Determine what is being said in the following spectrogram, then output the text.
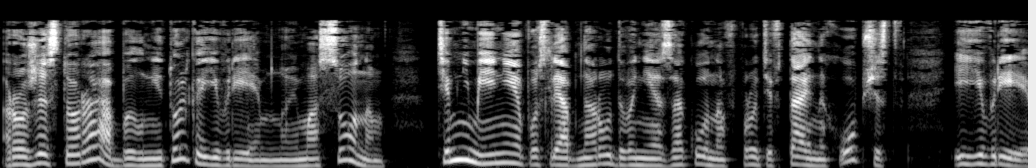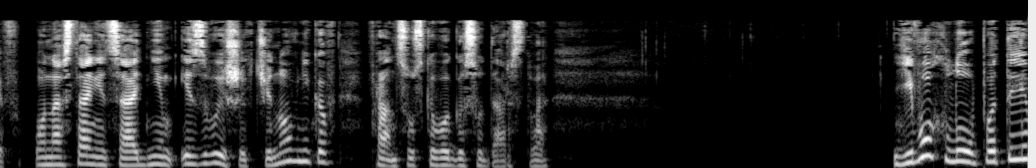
Роже Стора был не только евреем, но и масоном. Тем не менее, после обнародования законов против тайных обществ и евреев он останется одним из высших чиновников французского государства. Его хлопоты,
